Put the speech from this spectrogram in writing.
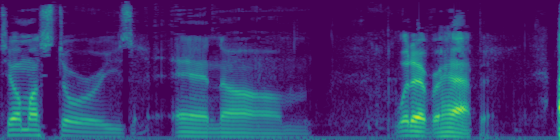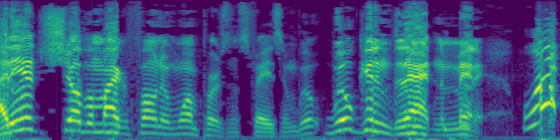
tell my stories, and um, whatever happened. I did shove a microphone in one person's face, and we'll we'll get into that in a minute. What?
